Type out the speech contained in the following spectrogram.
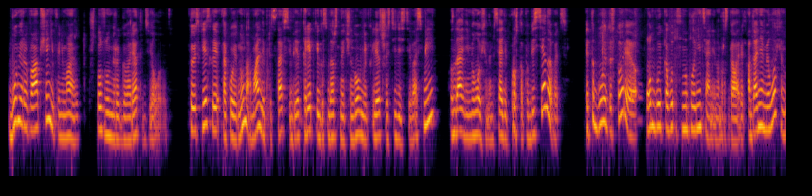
Бумеры вообще не понимают, что зумеры говорят и делают. То есть если такой, ну, нормальный, представь себе, крепкий государственный чиновник лет 68 с Даней Милохиным сядет просто побеседовать, это будет история, он будет как будто с инопланетянином разговаривать. А Даня Милохин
